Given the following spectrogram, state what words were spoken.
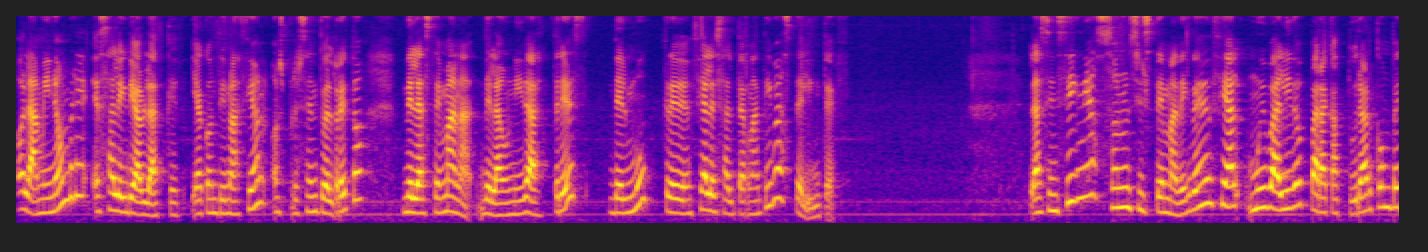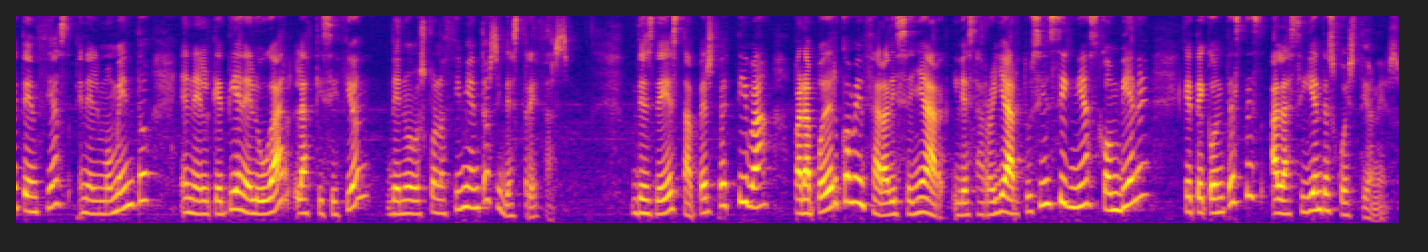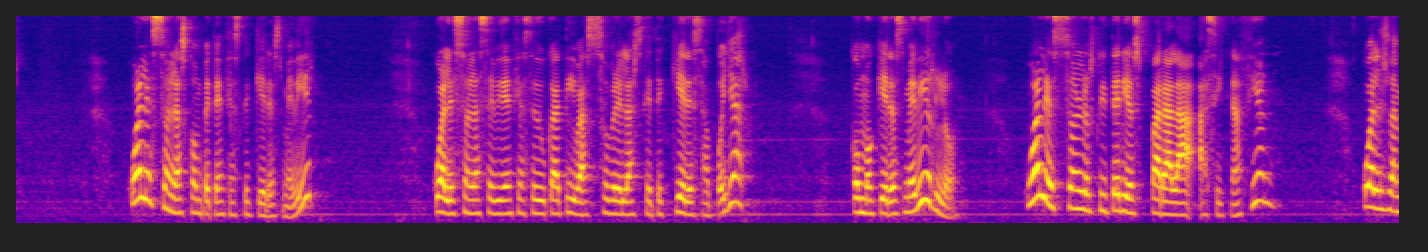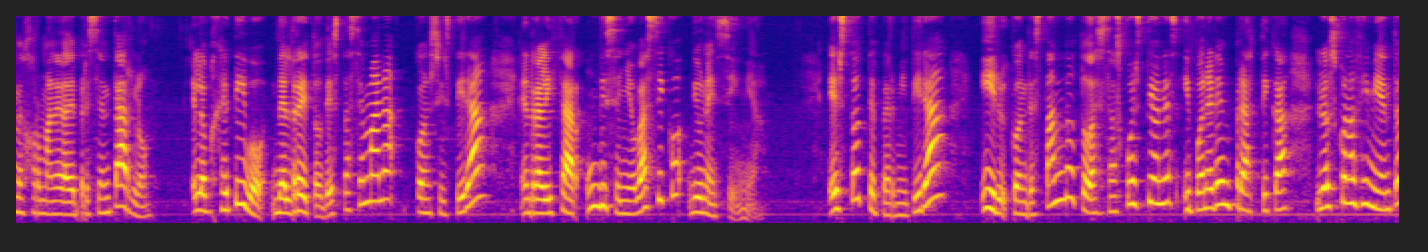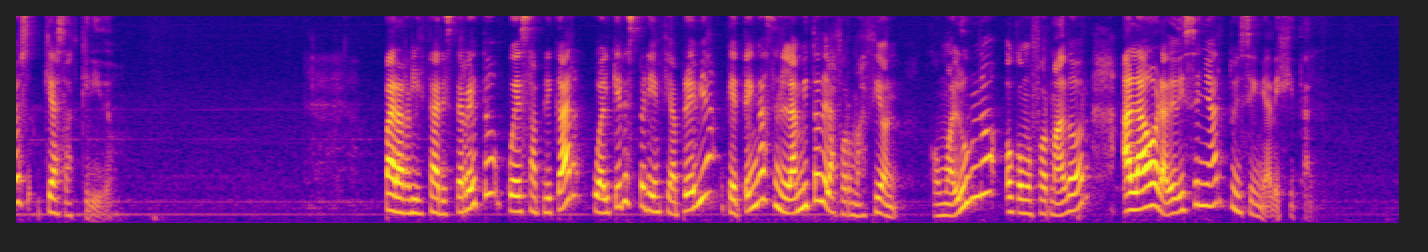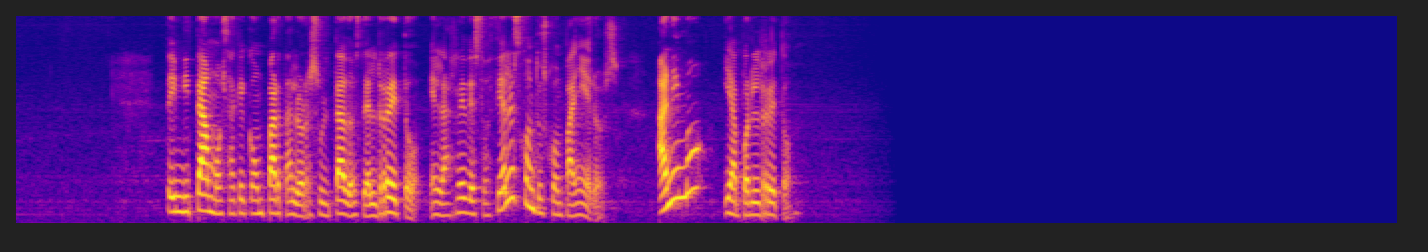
Hola, mi nombre es Alegría Blázquez y a continuación os presento el reto de la semana de la unidad 3 del MOOC Credenciales Alternativas del INTEF. Las insignias son un sistema de credencial muy válido para capturar competencias en el momento en el que tiene lugar la adquisición de nuevos conocimientos y destrezas. Desde esta perspectiva, para poder comenzar a diseñar y desarrollar tus insignias, conviene que te contestes a las siguientes cuestiones. ¿Cuáles son las competencias que quieres medir? ¿Cuáles son las evidencias educativas sobre las que te quieres apoyar? ¿Cómo quieres medirlo? ¿Cuáles son los criterios para la asignación? ¿Cuál es la mejor manera de presentarlo? El objetivo del reto de esta semana consistirá en realizar un diseño básico de una insignia. Esto te permitirá ir contestando todas estas cuestiones y poner en práctica los conocimientos que has adquirido. Para realizar este reto puedes aplicar cualquier experiencia previa que tengas en el ámbito de la formación, como alumno o como formador, a la hora de diseñar tu insignia digital. Te invitamos a que compartas los resultados del reto en las redes sociales con tus compañeros. ¡Ánimo y a por el reto!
